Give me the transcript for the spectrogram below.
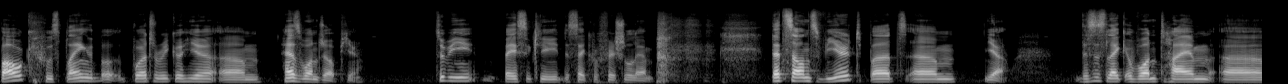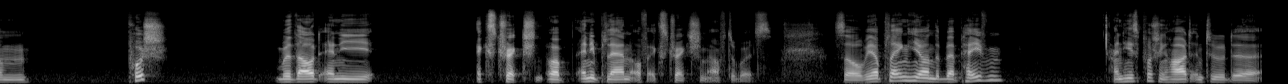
Bauk, who's playing Puerto Rico here, um, has one job here. To be basically the sacrificial lamb. that sounds weird, but um, yeah. This is like a one-time um, push without any extraction or any plan of extraction afterwards. So we are playing here on the map Haven and he's pushing hard into the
